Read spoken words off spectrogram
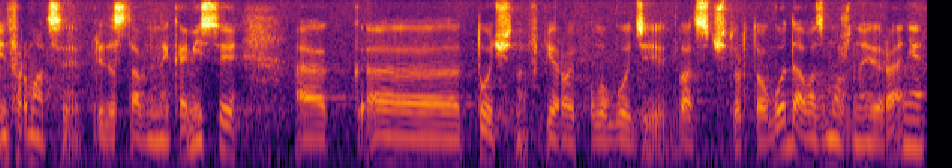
информации, предоставленной комиссии, э, точно в первой полугодии 2024 года, а возможно и ранее,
